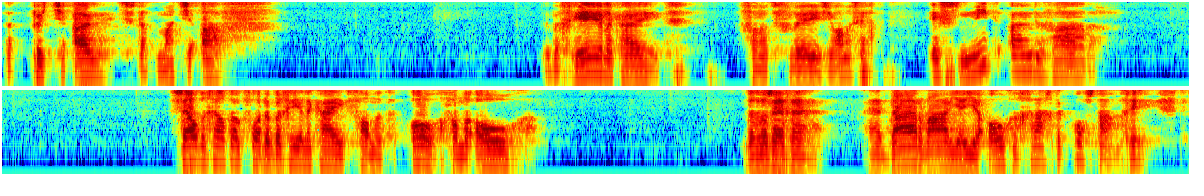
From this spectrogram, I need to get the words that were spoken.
Dat put je uit, dat mat je af. De begeerlijkheid van het vlees, Johannes zegt, is niet uit de Vader. Hetzelfde geldt ook voor de begeerlijkheid van het oog, van de ogen. Dat wil zeggen, daar waar je je ogen graag de kost aan geeft.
